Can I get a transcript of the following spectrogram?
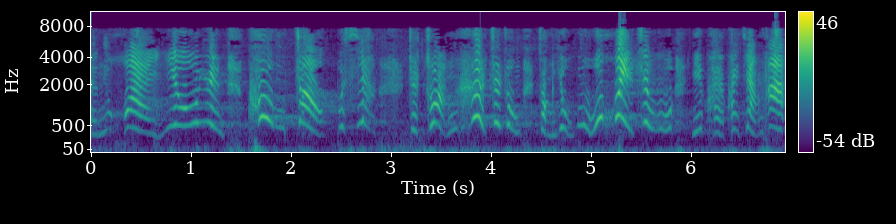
身怀有孕，恐照不祥。这庄河之中，装有污秽之物，你快快将他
